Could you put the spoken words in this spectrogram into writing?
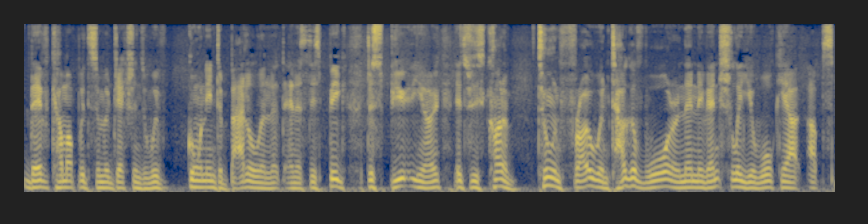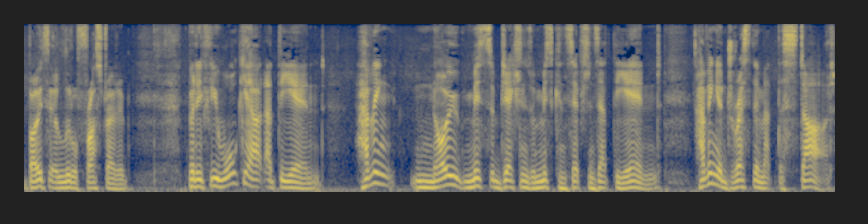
they've come up with some objections and we've gone into battle and it, and it's this big dispute. You know, it's this kind of to and fro and tug of war, and then eventually you walk out up both a little frustrated. But if you walk out at the end having no misobjections or misconceptions at the end, having addressed them at the start,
